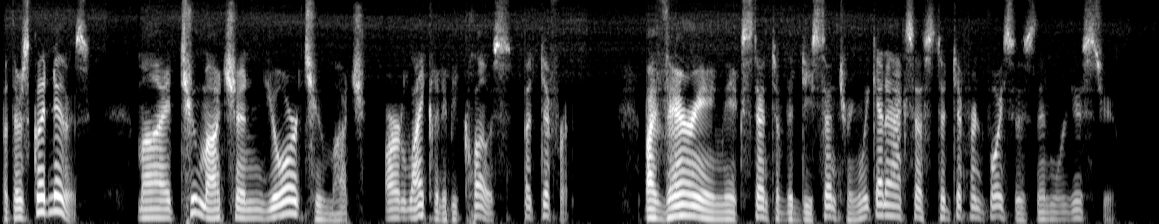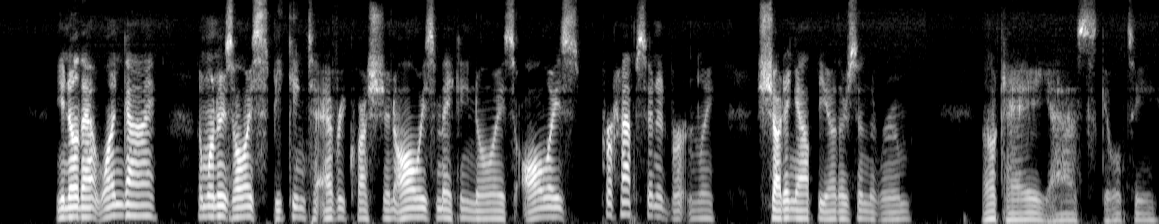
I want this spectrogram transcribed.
but there's good news. My too much and your too much are likely to be close, but different. By varying the extent of the decentering, we get access to different voices than we're used to. You know that one guy? The one who's always speaking to every question, always making noise, always, perhaps inadvertently, shutting out the others in the room? Okay, yes, guilty.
